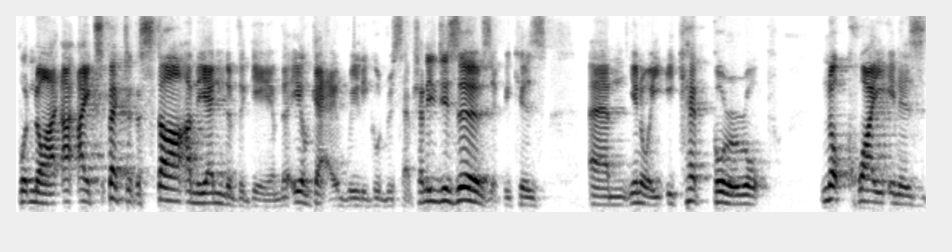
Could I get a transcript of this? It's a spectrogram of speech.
but no, I, I, expect at the start and the end of the game that he'll get a really good reception. He deserves it because um, you know he, he kept Boro up, not quite in as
